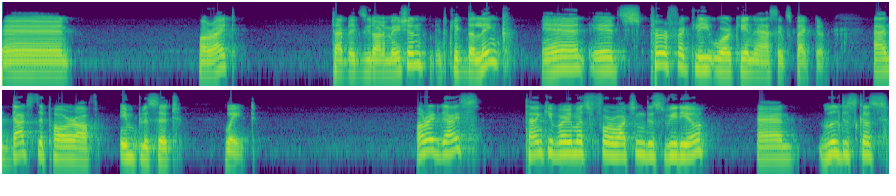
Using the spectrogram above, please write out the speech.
and all right type execute automation and click the link and it's perfectly working as expected. And that's the power of implicit wait alright guys. Thank you very much for watching this video and we'll discuss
